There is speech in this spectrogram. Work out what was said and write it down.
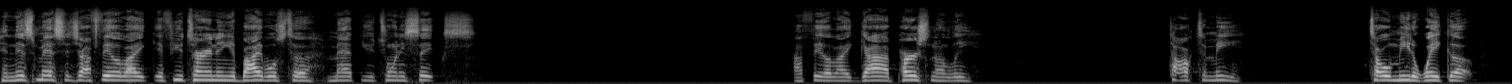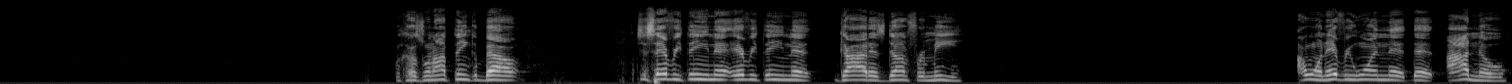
In this message, I feel like if you turn in your Bibles to Matthew 26, I feel like God personally talked to me, told me to wake up. Because when I think about just everything that everything that God has done for me, I want everyone that, that I know,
